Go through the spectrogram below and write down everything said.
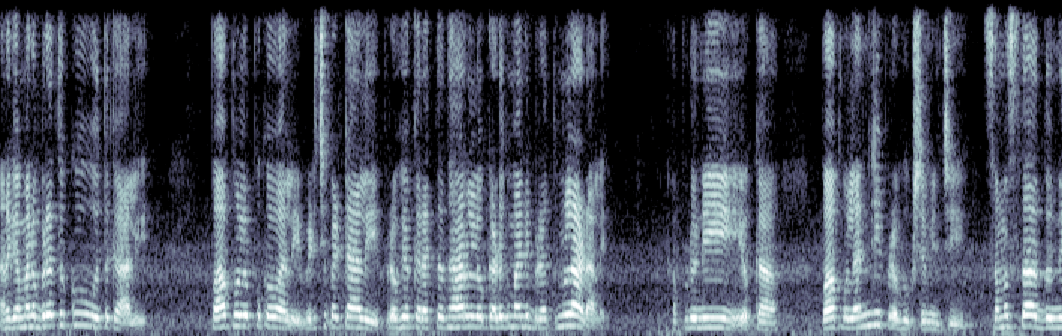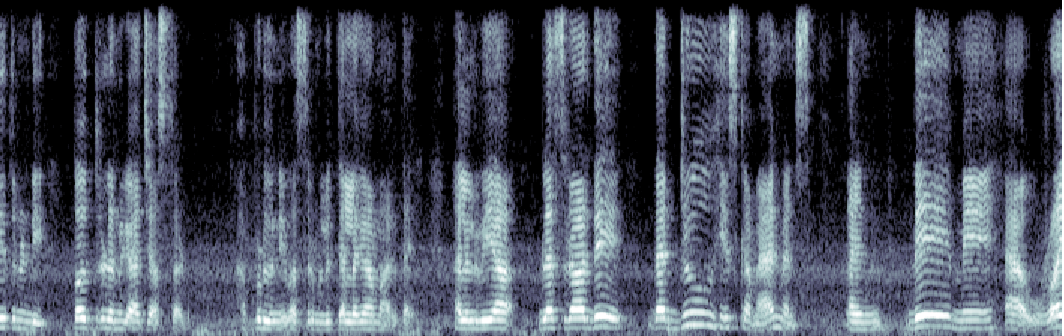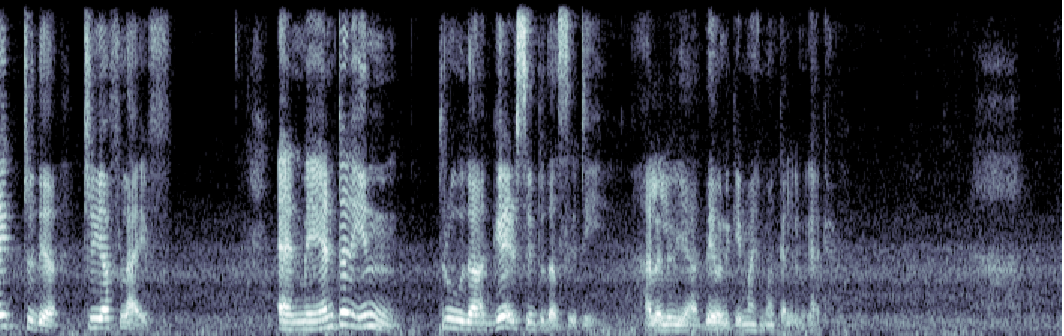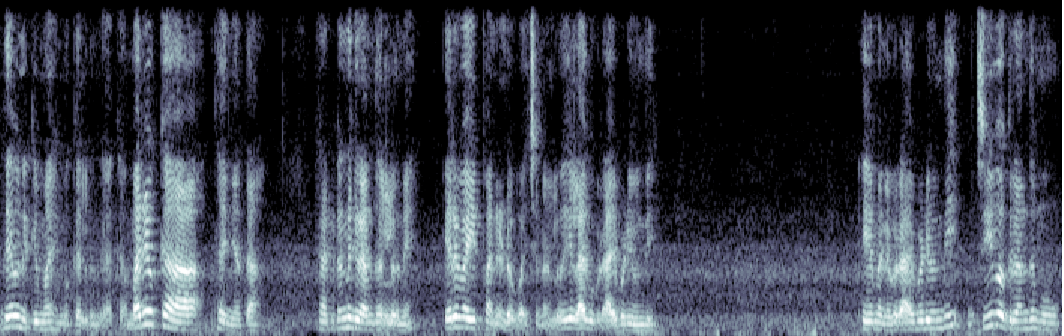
అనగా మన బ్రతుకు ఉతకాలి. పాపములు ఒప్పుకోవాలి విడిచిపెట్టాలి. ప్రభు యొక్క రక్తధారలో కడుగుమని బ్రతుములాడాలి. అప్పుడు నీ యొక్క పాపములన్నీ ప్రభు క్షమించి సమస్త దుర్నీతి నుండి పవిత్రులనుగా చేస్తాడు. అప్పుడు నీ వస్త్రములు తెల్లగా మారుతాయి. హల్లెలూయా. Blessed are they that do his commandments and they may have right to the tree of life and may enter in through the gates into the city. హల్లెలూయా దేవునికి మహిమ కలుగును గాక దేవునికి మహిమ కలుగును గాక మరి యొక్క ధన్యత ప్రకటన గ్రంథంలోనే ఇరవై పన్నెండవ వచనంలో ఇలాగ వ్రాయబడి ఉంది. ఏమని వ్రాయబడి ఉంది? జీవ గ్రంథము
